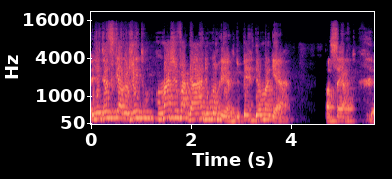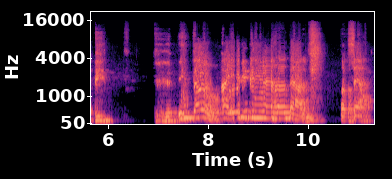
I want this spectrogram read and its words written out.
Ele disse que era o jeito mais devagar de morrer, de perder uma guerra. Tá certo? Então, aí ele cria o Hernando tá certo?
